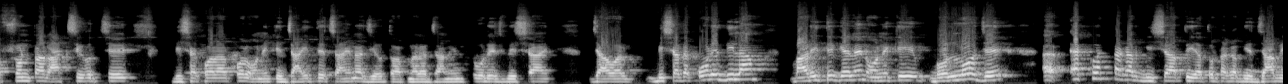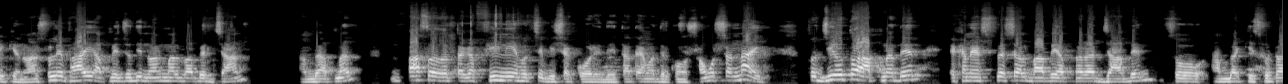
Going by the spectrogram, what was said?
অপশনটা রাখছি হচ্ছে ভিসা করার পর। অনেকে যাইতে চায় না, যেহেতু আপনারা জানেন টুরিস্ট বিষয় যাওয়ার ভিসাটা করে দিলাম। বাড়িতে গেলেন, অনেকে বলল যে এক লাখ টাকার ভিসা তুই এত টাকা দিয়ে যাবি কেন? আসলে ভাই, আপনি যদি নর্মাল ভাবে যান, আমরা আপনার পাঁচ হাজার টাকা ফি নিয়ে হচ্ছে ভিসা করে দেয়, তাতে আমাদের কোনো সমস্যা নাই। তো যেহেতু আপনাদের এখানে স্পেশাল ভাবে আপনারা যাবেন সো আমরা কিছুটা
